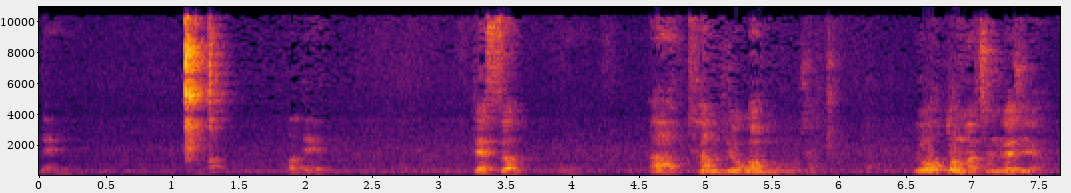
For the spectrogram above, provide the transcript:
네. 아, 어, 네. 됐어? 네. 아, 참, 요거 한번 보자. 요것도 마찬가지야.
